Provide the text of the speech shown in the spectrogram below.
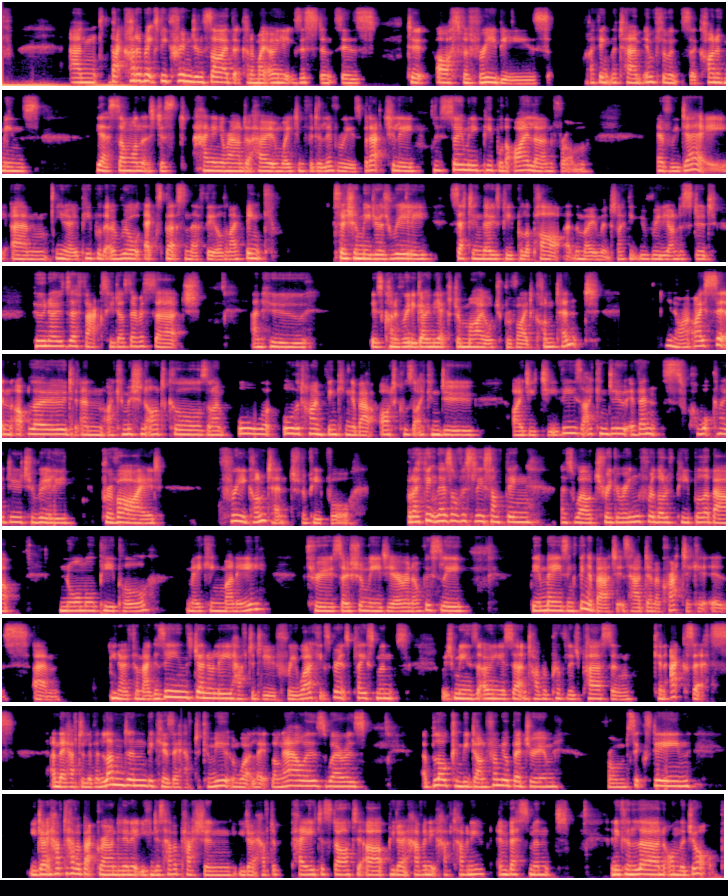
and that kind of makes me cringe inside that kind of my only existence is to ask for freebies. I think the term influencer kind of means yeah someone that's just hanging around at home waiting for deliveries. But actually there's so many people that i learn from every day um you know people that are real experts in their field. And i think social media is really setting those people apart at the moment. And i think you've really understood who knows their facts who does their research and who is kind of really going the extra mile to provide content. You know I, I, sit and upload and i commission articles and i'm all all the time thinking about articles that i can do igtvs i can do events what can i do to really provide free content for people? But i think there's obviously something as well triggering for a lot of people about normal people making money through social media. And obviously, the amazing thing about it is how democratic it is. Um, you know, for magazines, generally, have to do free work experience placements, which means that only a certain type of privileged person can access. And they have to live in London because they have to commute and work late, long hours. Whereas a blog can be done from your bedroom from 16 you don't have to have a background in it. You can just have a passion. You don't have to pay to start it up. You don't have any have to have any investment. And you can learn on the job.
